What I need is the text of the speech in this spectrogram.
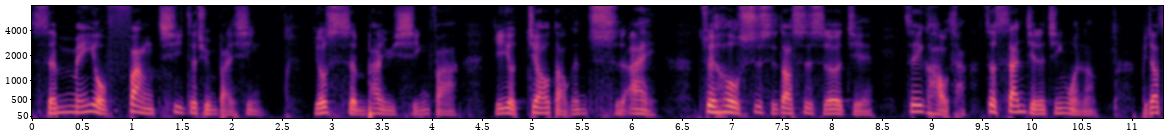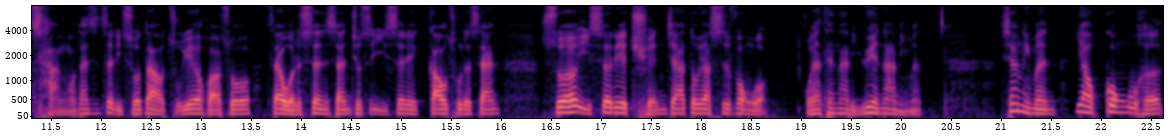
神没有放弃这群百姓，有审判与刑罚，也有教导跟慈爱。最后四十到四十二节，这个好长，这三节的经文啊，比较长哦。但是这里说到主耶和华说，在我的圣山，就是以色列高处的山，所有以色列全家都要侍奉我，我要在那里悦纳你们。向你们要供物和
